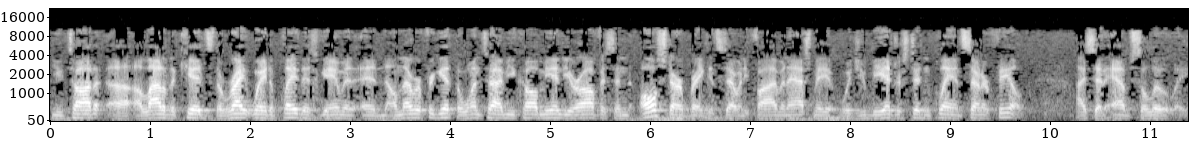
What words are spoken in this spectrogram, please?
You taught uh, a lot of the kids the right way to play this game. And, and, I'll never forget the one time you called me into your office in All Star break at 75 and asked me, Would you be interested in playing center field? I said, Absolutely.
